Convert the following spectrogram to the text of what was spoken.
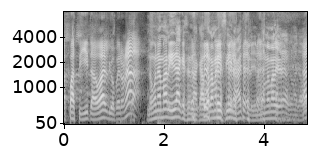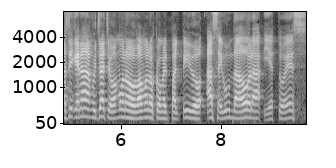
una pastillita o algo, pero nada. No es una mala idea, que se me acabó la medicina, actually. No es una mala idea, se me acabó. Así que nada, muchachos, vámonos, vámonos con el partido a segunda hora. Y esto es.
